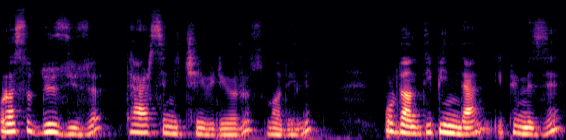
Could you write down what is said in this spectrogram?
Burası düz yüzü. Tersini çeviriyoruz modelin Buradan dibinden ipimizi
